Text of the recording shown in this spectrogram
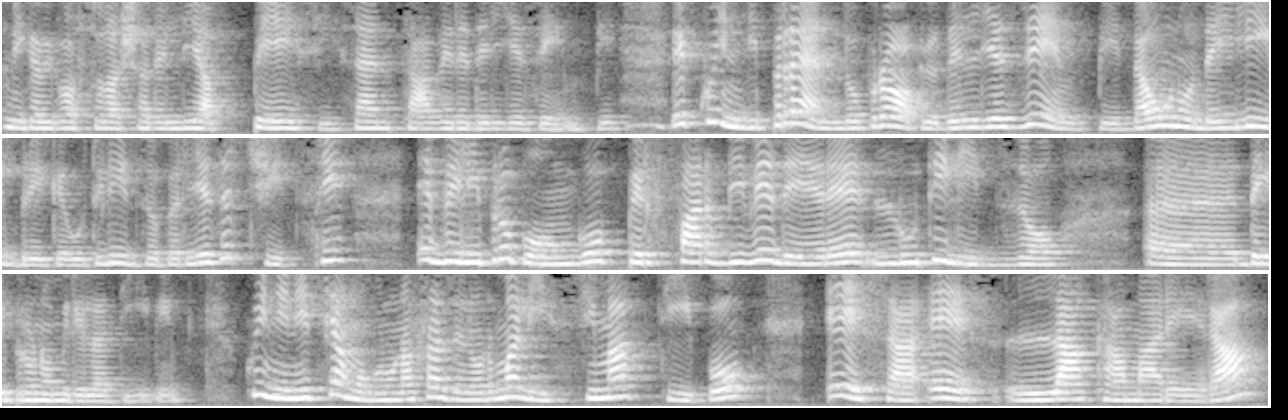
mica vi posso lasciare lì appesi senza avere degli esempi e quindi prendo proprio degli esempi da uno dei libri che utilizzo per gli esercizi e ve li propongo per farvi vedere l'utilizzo eh, dei pronomi relativi. Quindi iniziamo con una frase normalissima tipo esa es la camarera,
